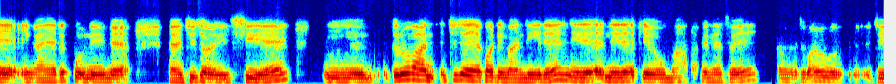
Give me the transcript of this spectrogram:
ရဲ့အင်္ဂါရဲ့တစ်ခုအနေနဲ့အဲကျူးကျော်တွေရှိတယ်။อืมသူတို့ကကျူးကျော်ရဲ့ကွက်တွေမှာနေတယ်နေတဲ့နေတဲ့အပြင်မှာဘာဖြစ်လဲဆိုရင်ကျမတို့ဒီ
